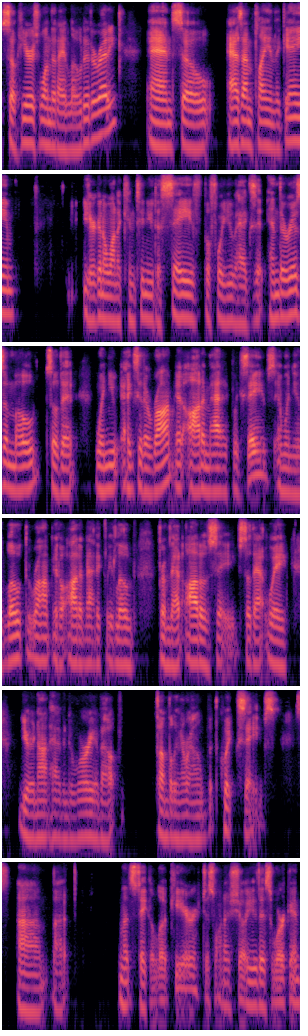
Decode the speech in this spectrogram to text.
So here's one that I loaded already. And so as I'm playing the game, you're going to want to continue to save before you exit. And there is a mode so that when you exit a ROM, it automatically saves. And when you load the ROM, it'll automatically load from that auto save. So that way you're not having to worry about fumbling around with quick saves. Um, but let's take a look here. Just want to show you this working.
